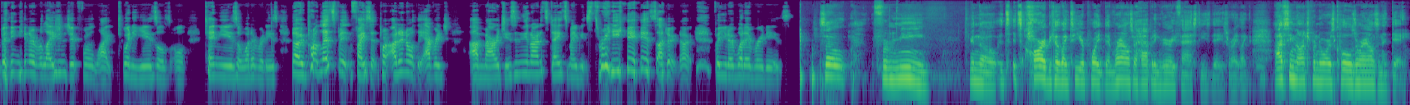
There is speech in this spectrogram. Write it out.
being in a relationship for like 20 years or, or 10 years or whatever it is. No, pro- let's be, face it. Pro- I don't know what the average um, marriage is in the United States. Maybe it's three years. I don't know. But, you know, whatever it is. So for me, you know, it's it's hard because like to your point, that rounds are happening very fast these days, right? Like I've seen entrepreneurs close rounds in a day.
